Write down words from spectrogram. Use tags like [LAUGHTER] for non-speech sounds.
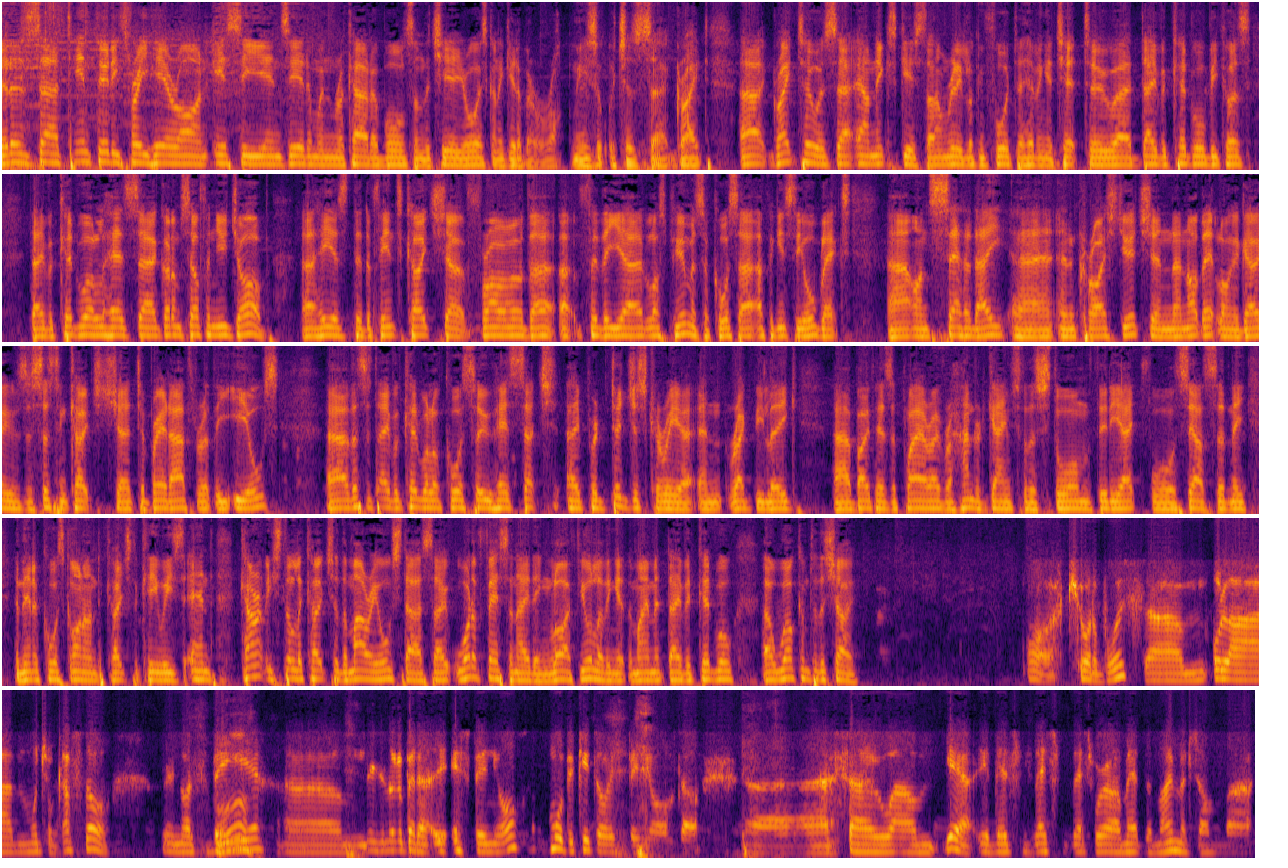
It is uh, 10.33 here on SENZ, and when Ricardo Ball's in the chair, you're always going to get a bit of rock music, which is uh, great. Uh, great, too, is uh, our next guest. I'm really looking forward to having a chat to uh, David Kidwell because David Kidwell has uh, got himself a new job. he is the defence coach for the, for the Los Pumas, of course, up against the All Blacks. on Saturday in Christchurch, and not that long ago, he was assistant coach to Brad Arthur at the Eels. Uh, this is David Kidwell, of course, who has such a prodigious career in rugby league. Uh, both as a player, over 100 games for the Storm, 38 for South Sydney, and then, of course, gone on to coach the Kiwis and currently still the coach of the Māori All Stars. So, what a fascinating life you're living at the moment, David Kidwell. Uh, welcome to the show. Oh, kia ora, boys. Um, hola, mucho gusto. Very nice to be oh. here. Um, there's a little bit of Espanol, more poquito Espanol. So, uh, so um, yeah, that's that's that's where I'm at the moment. I'm, uh,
